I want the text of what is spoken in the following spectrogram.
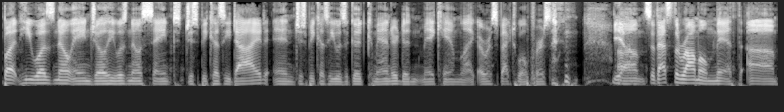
but he was no angel. He was no saint just because he died and just because he was a good commander didn't make him like a respectable person. Yeah. Um, so that's the Rommel myth. Um,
